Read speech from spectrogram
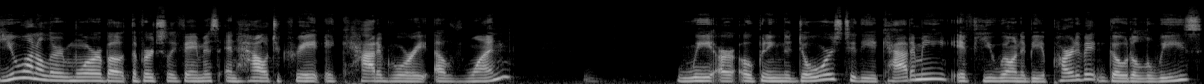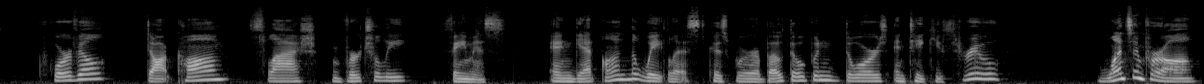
you want to learn more about the virtually famous and how to create a category of one, we are opening the doors to the academy. If you want to be a part of it, go to louisecorville.com slash virtually famous and get on the wait list because we're about to open doors and take you through once and for all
